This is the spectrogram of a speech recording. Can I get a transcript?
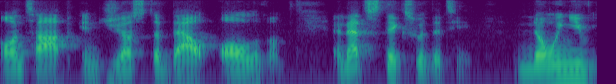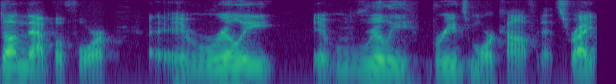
on top in just about all of them. And that sticks with the team. Knowing you've done that before, it really, it really breeds more confidence, right?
